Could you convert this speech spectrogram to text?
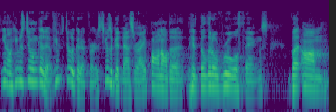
you know, he was doing good. At, he was doing good at first. He was a good Nazarite, following all the the little rule things, but um,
